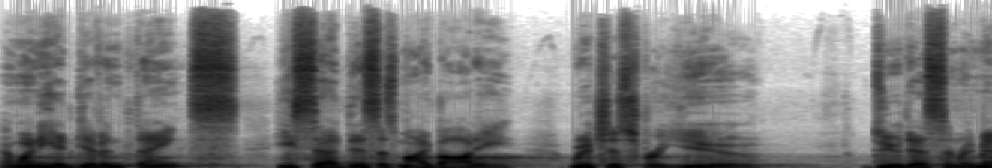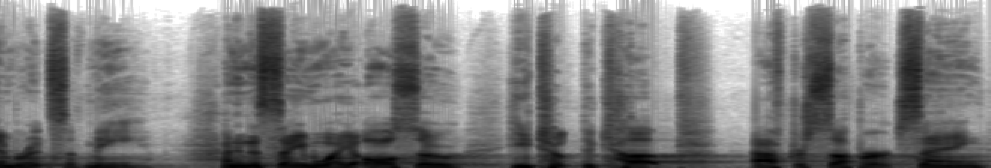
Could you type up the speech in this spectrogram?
And when he had given thanks, he said, This is my body, which is for you. Do this in remembrance of me. And in the same way, also, he took the cup after supper, saying,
